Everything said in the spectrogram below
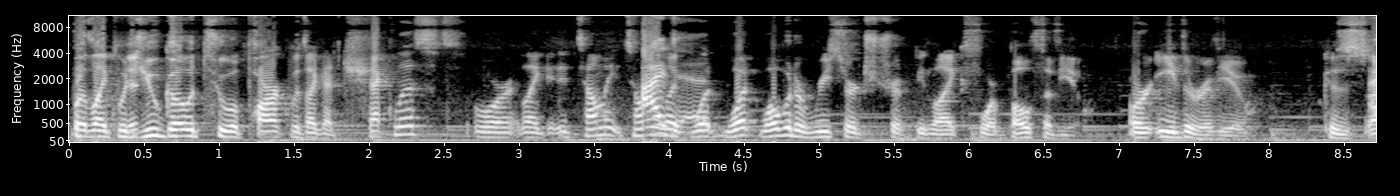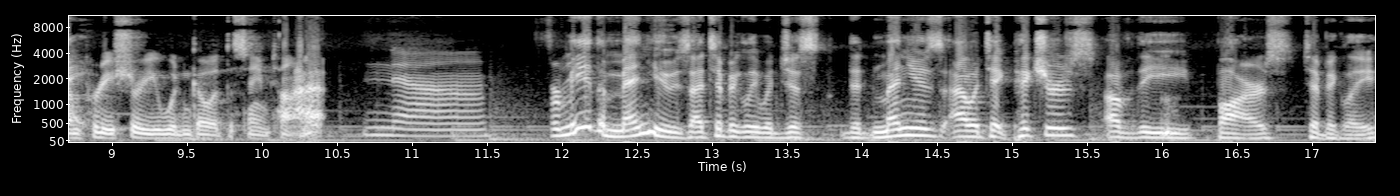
But like, would you go to a park with like a checklist, or like, tell me, tell me, I like, did. what what what would a research trip be like for both of you, or either of you? Because I'm pretty sure you wouldn't go at the same time. no. For me, the menus I typically would just the menus I would take pictures of the bars typically,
